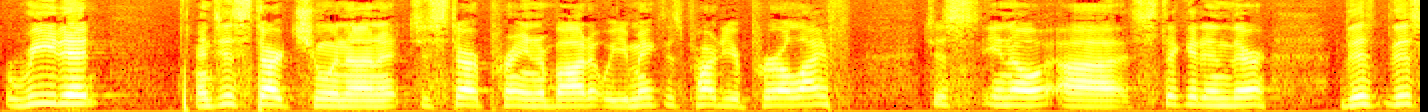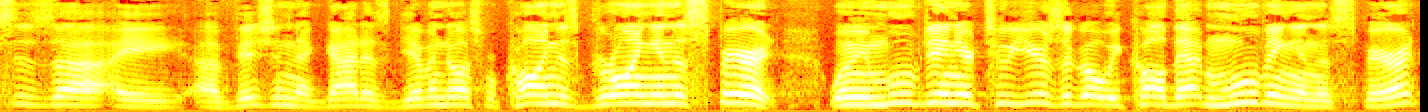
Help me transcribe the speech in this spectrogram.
read it, and just start chewing on it. Just start praying about it. Will you make this part of your prayer life? Just, you know, uh, stick it in there. This, this is uh, a, a, vision that God has given to us. We're calling this growing in the Spirit. When we moved in here two years ago, we called that moving in the Spirit.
